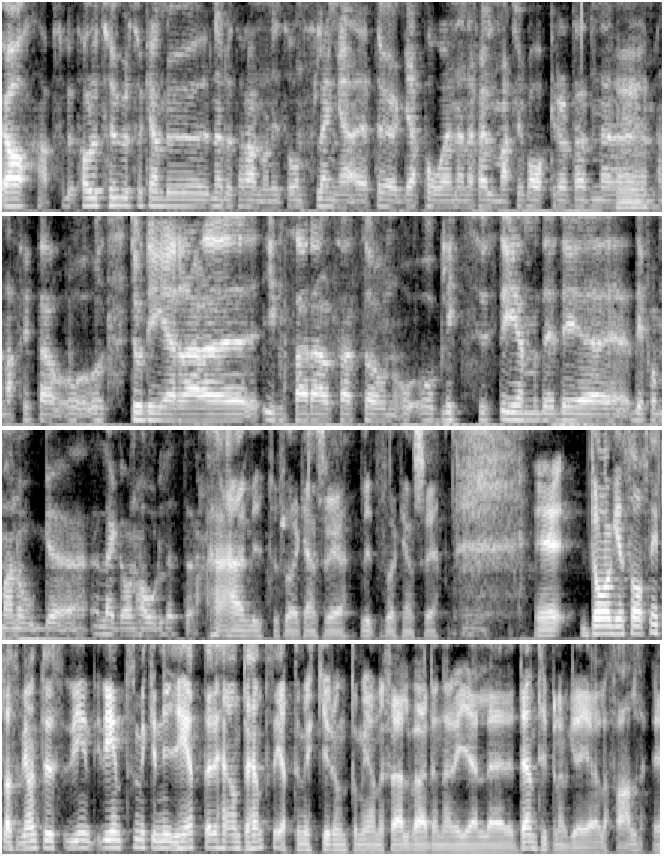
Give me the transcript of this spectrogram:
Ja, absolut. Har du tur så kan du när du tar hand om din son slänga ett öga på en NFL-match i bakgrunden. Eh, mm. Men att sitta och, och studera eh, inside outside zone och, och blitzsystem det, det, det, får man nog eh, lägga on hold lite. lite så kanske det är. Lite så kanske det är. Mm. Eh, dagens avsnitt, alltså, vi har inte, det är inte så mycket nyheter, det har inte hänt så jättemycket runt om i NFL-världen när det gäller den typen av grejer i alla fall. Eh,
